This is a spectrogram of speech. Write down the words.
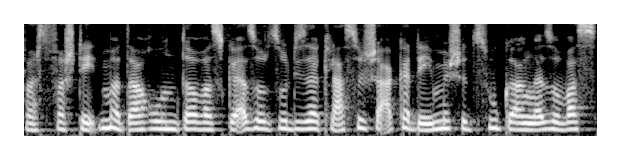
was versteht man darunter, was, also so dieser klassische akademische Zugang, also was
